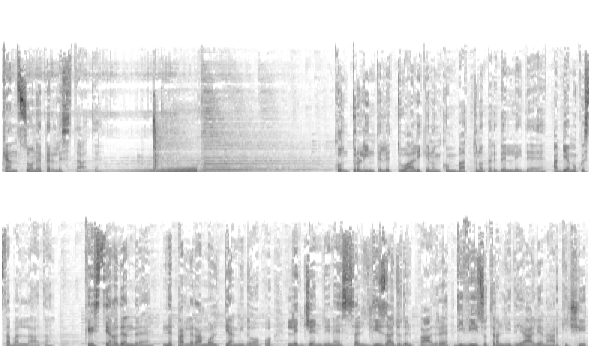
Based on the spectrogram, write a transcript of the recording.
Canzone per l'estate. Contro gli intellettuali che non combattono per delle idee, abbiamo questa ballata. Cristiano De André ne parlerà molti anni dopo, leggendo in essa il disagio del padre diviso tra gli ideali anarchici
